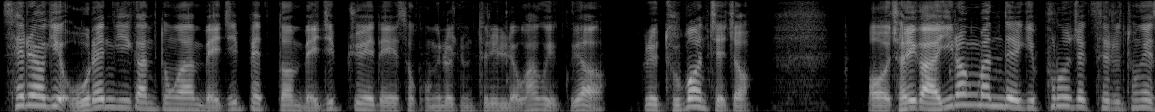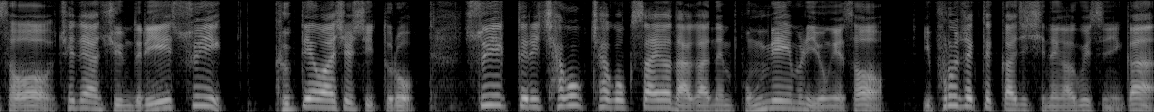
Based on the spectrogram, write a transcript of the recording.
세력이 오랜 기간 동안 매집했던 매집주에 대해서 공유를 좀 드리려고 하고 있고요. 그리고 두 번째죠. 어, 저희가 1억 만들기 프로젝트를 통해서 최대한 주임들이 수익 극대화하실 수 있도록 수익들이 차곡차곡 쌓여 나가는 복리임을 이용해서 이 프로젝트까지 진행하고 있으니까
